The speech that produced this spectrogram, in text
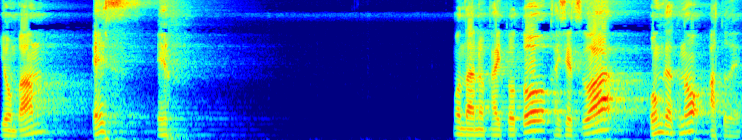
4番、SF。問題の回答と解説は音楽の後で。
